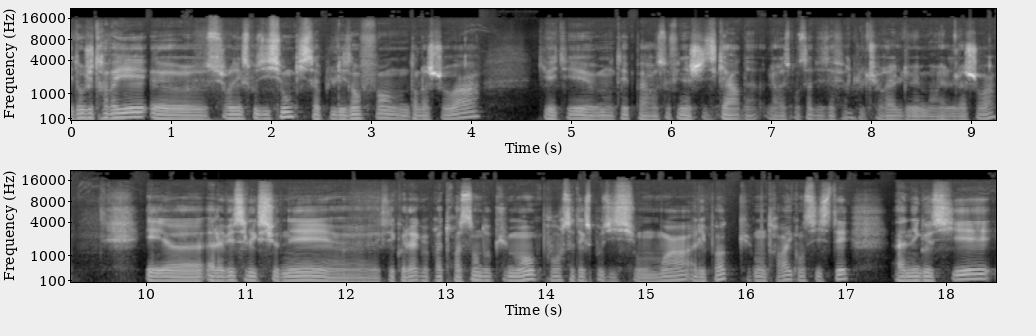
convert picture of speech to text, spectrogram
Et donc j'ai travaillé euh, sur une exposition qui s'appelle Les enfants dans la Shoah, qui a été euh, montée par Sophie Nachiscard, la responsable des affaires culturelles du Mémorial de la Shoah. Et euh, elle avait sélectionné euh, avec ses collègues à peu près 300 documents pour cette exposition. Moi, à l'époque, mon travail consistait à négocier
